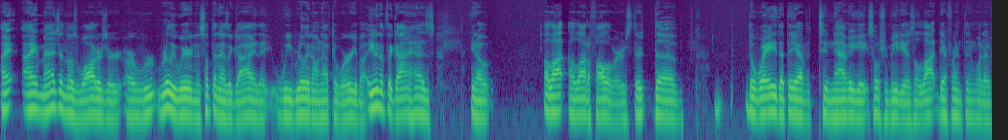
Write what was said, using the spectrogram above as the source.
I, I imagine those waters are, are really weird and it's something as a guy that we really don't have to worry about. Even if the guy has, you know, a lot a lot of followers, the the the way that they have to navigate social media is a lot different than what a,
